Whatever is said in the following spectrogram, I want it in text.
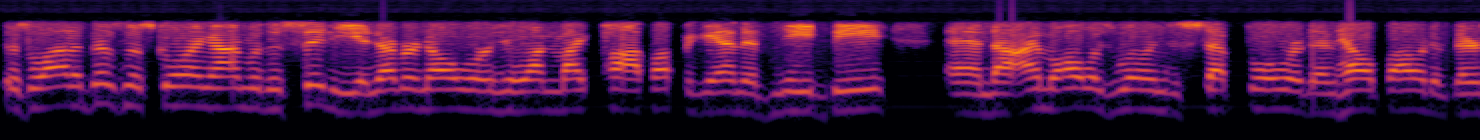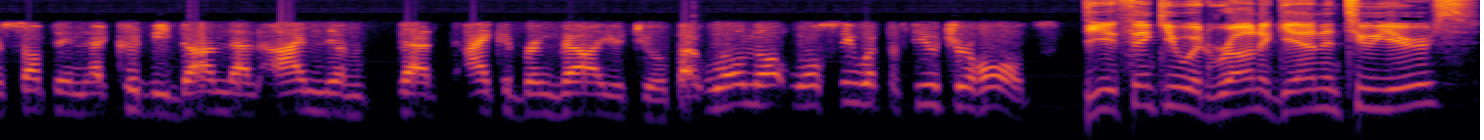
there's a lot of business going on with the city. You never know where one might pop up again if need be. And uh, I'm always willing to step forward and help out if there's something that could be done that I'm the, that I could bring value to. But we'll know, we'll see what the future holds. Do you think you would run again in two years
